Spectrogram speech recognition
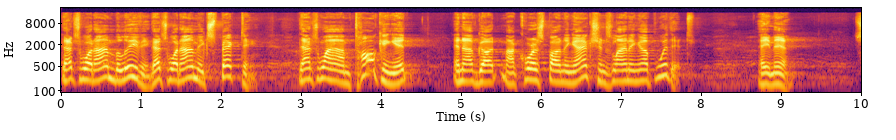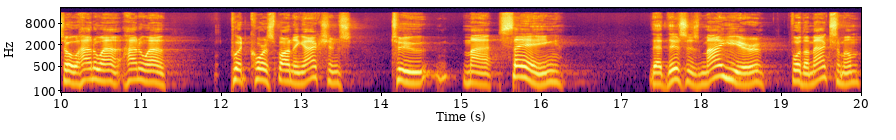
That's what I'm believing. That's what I'm expecting. That's why I'm talking it, and I've got my corresponding actions lining up with it. Amen. So how do I how do I put corresponding actions to my saying that this is my year for the maximum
